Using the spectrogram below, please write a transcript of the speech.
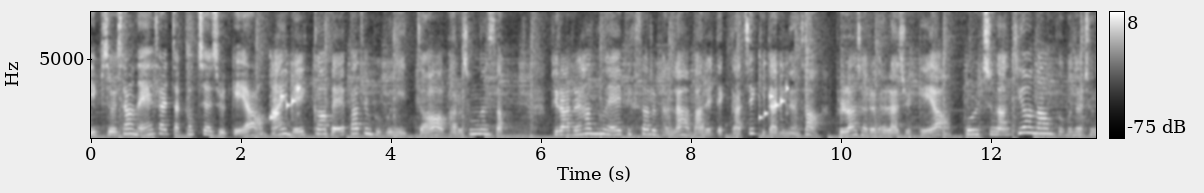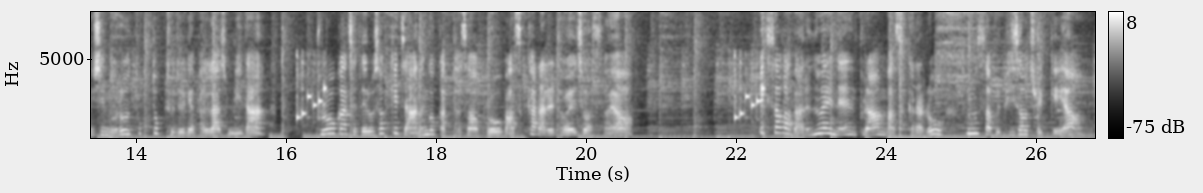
입술 산에 살짝 터치해 줄게요. 아이 메이크업에 빠진 부분이 있죠. 바로 속눈썹. 뷰라를 한 후에 픽서를 발라 마를 때까지 기다리면서 블러셔를 발라줄게요. 볼 중앙 튀어나온 부분을 중심으로 톡톡 두들겨 발라줍니다. 브로우가 제대로 섞이지 않은 것 같아서 브로우 마스카라를 더해주었어요. 픽서가 마른 후에는 브라운 마스카라로 속눈썹을 빗어줄게요.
